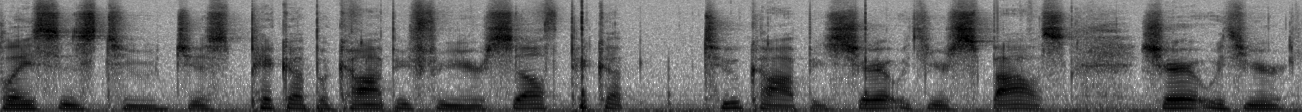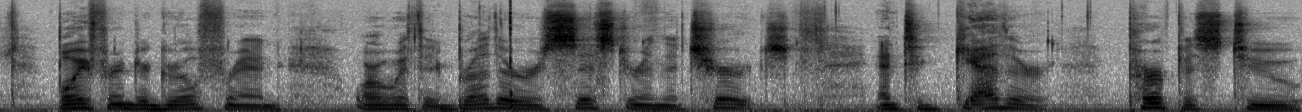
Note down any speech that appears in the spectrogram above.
places to just pick up a copy for yourself. Pick up two copies, share it with your spouse, share it with your boyfriend or girlfriend, or with a brother or sister in the church, and together purpose to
